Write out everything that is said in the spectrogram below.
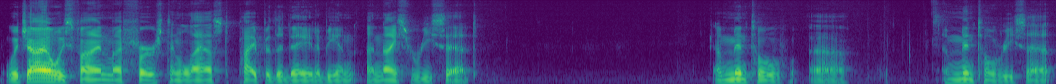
which I always find my first and last pipe of the day to be an, a nice reset. a mental uh, a mental reset.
